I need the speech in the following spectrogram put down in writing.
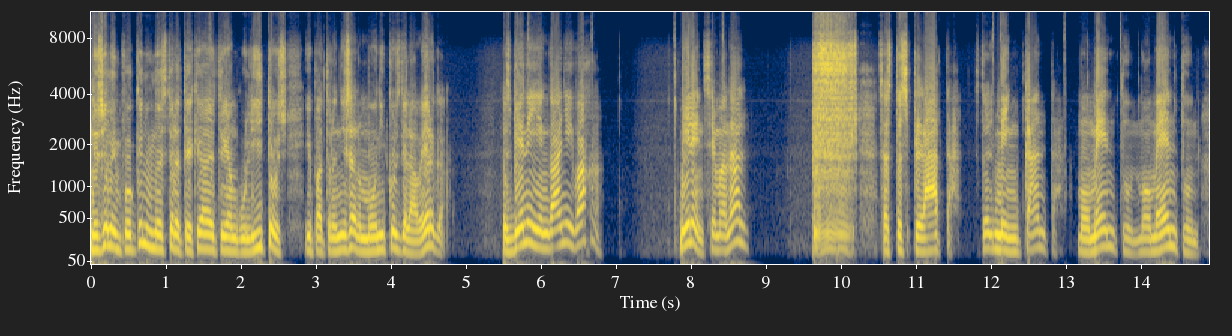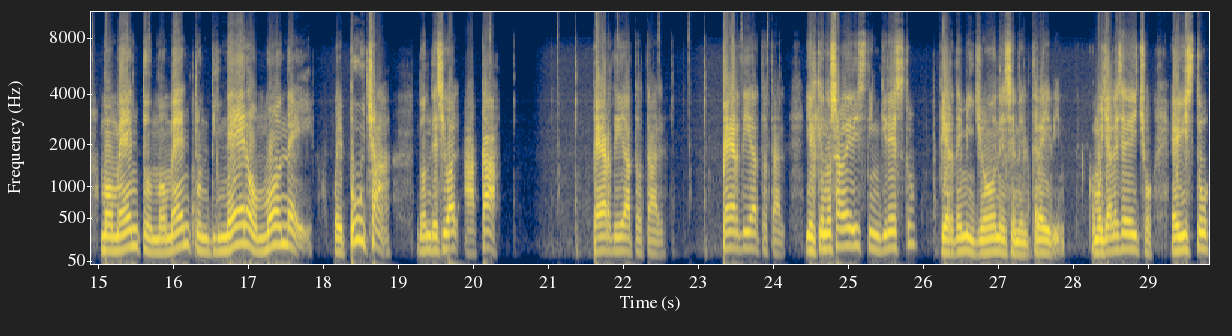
No se le enfoque en una estrategia de triangulitos y patrones armónicos de la verga. Pues viene y engaña y baja. Miren, semanal. o sea, esto es plata. Esto me encanta. Momentum, momentum, momentum, momentum, dinero, money. pucha. ¿Dónde se va? Acá. Pérdida total. Pérdida total. Y el que no sabe distinguir esto, pierde millones en el trading. Como ya les he dicho, he visto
